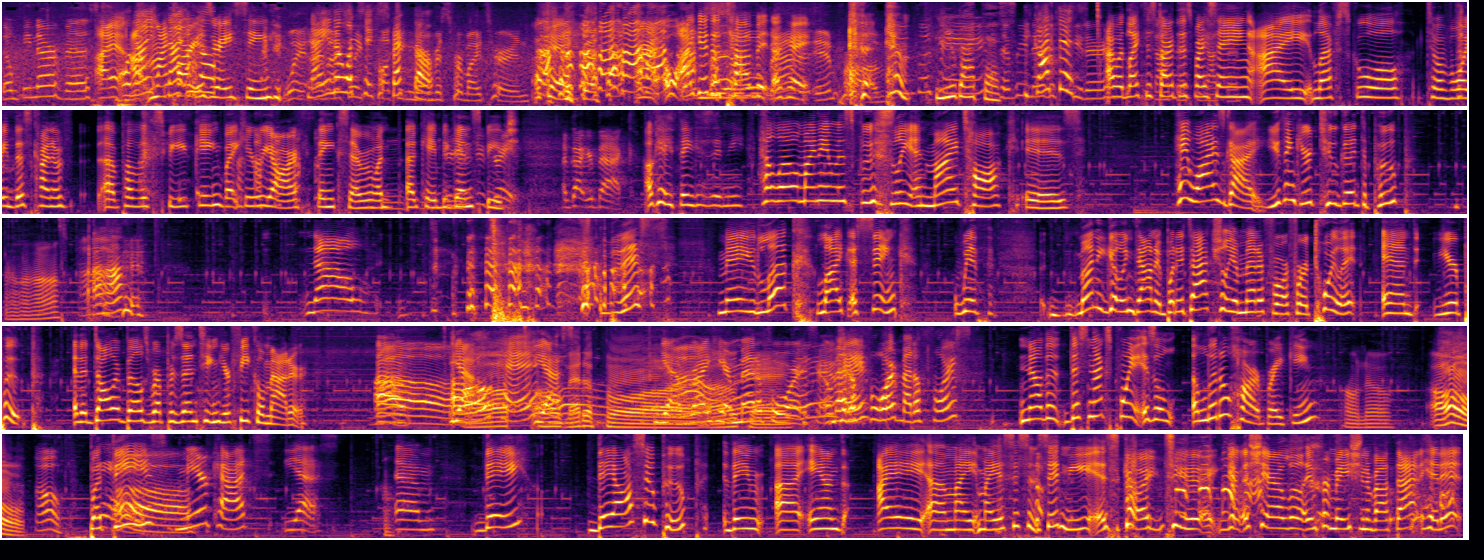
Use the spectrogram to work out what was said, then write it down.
Don't be nervous. I Well, now- uh, my now heart you is racing. Wait, Now I'm you know what actually to fucking expect, though. nervous for my turn. Okay. All right. Oh, I get to So tab it. bad Okay. You got this. You got this. Peter. I would like to start this, this by we got saying I left school to avoid this kind of uh, public speaking, but here we are. Thanks, everyone. Okay, begin speech. great. I've got your back. Okay, thank you, Sydney. Hello, my name is Fuslie, and my talk is. Hey, wise guy, you think you're too good to poop? Uh huh. Ah, Uh-huh. Now, this may look like a sink with money going down it, but it's actually a metaphor for a toilet and your poop, and the dollar bills representing your fecal matter. Uh, yeah, Oh, okay. Yes. Metaphor. yeah, right here, Okay. metaphors. Okay. Metaphor, metaphors. Now, the, this next point is a, a little heartbreaking, Oh no. Oh. oh, but Aw. these meerkats, yes, um, they they also poop. They uh, and I, uh, my my assistant Sydney is going to give, share a little information about that. Hit it.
